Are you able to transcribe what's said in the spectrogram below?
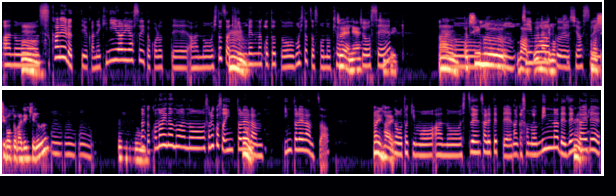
あの、うん。好かれるっていうかね気に入られやすいところってあの一つは勤勉なことと、もう一つはその協調性、うん。あのチームワークうんチームワークしやすい。仕事ができる、うんうんうん。うんなんかこの間のあのそれこそイントレラン、イントレランツァはいはい。の時もあの出演されててなんかそのみんなで全体で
